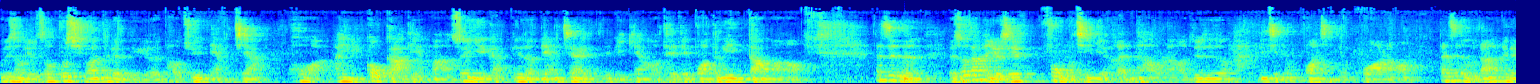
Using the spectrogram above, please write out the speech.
为什么有时候不喜欢这个女儿跑去娘家？哇，哎，你够家庭嘛，所以也敢那种娘家的物件哦，天天刮灯印刀嘛哦。但是呢，有时候当然有些父母亲也很好，然后就是说你只能刮，只能刮了哦。但是我当那个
